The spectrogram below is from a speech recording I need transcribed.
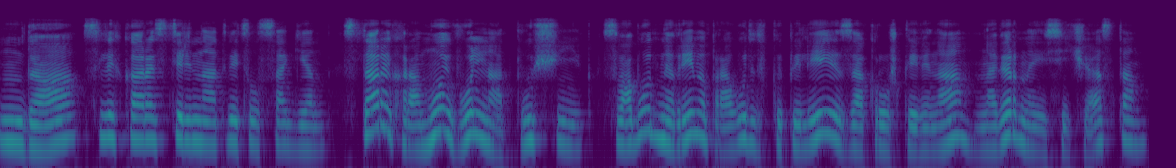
«Да», – слегка растерянно ответил Саген. «Старый хромой вольноотпущенник. Свободное время проводит в капеллее за кружкой вина. Наверное, и сейчас там.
